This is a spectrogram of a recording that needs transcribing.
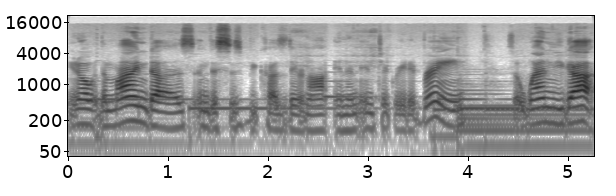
You know what the mind does, and this is because they're not in an integrated brain. So when you got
